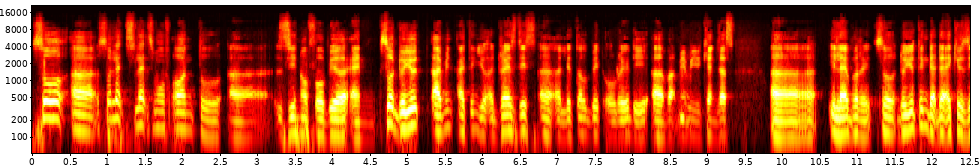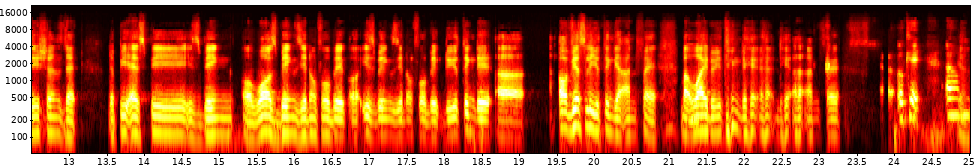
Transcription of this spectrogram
So, uh, so let's let's move on to uh, xenophobia and so do you? I mean, I think you addressed this uh, a little bit already, uh, but maybe mm. you can just uh, elaborate. So, do you think that the accusations that the PSP is being or was being xenophobic or is being xenophobic? Do you think they are obviously you think they're unfair, but why do you think they they are unfair? Okay, um, yeah.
